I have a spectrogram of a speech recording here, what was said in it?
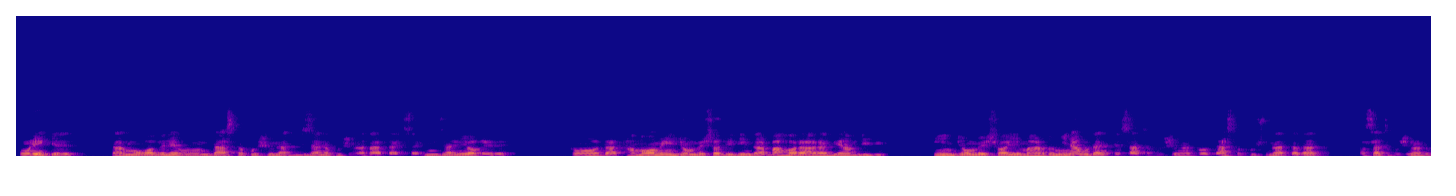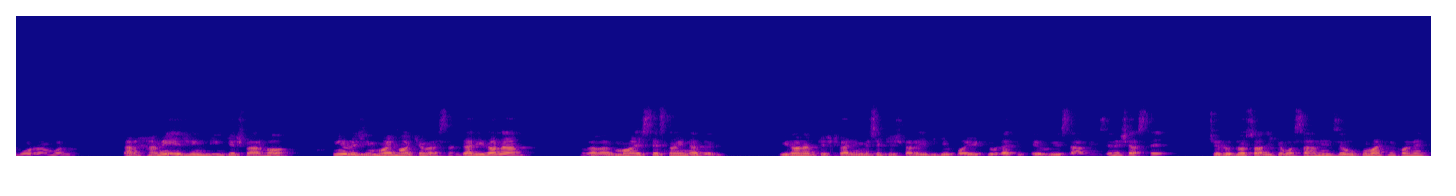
اونه که در مقابل اون دست به خشونت می‌زنه خشونت حداکثری می‌زنه یا غیره. ما در تمام این جنبش ها دیدیم در بهار عربی هم دیدیم. این جنبش های مردمی نبودن که سطح خشونت رو دست خشونت دادن و سطح خشونت رو بردن بالا. در همه این کشورها این رژیم های حاکم هستن. در ایران هم ما استثنایی نداریم. ایران هم کشوری مثل کشورهای دیگه با یک دولتی که روی سرمیزه نشسته 42 سالی که با سرمیزه حکومت می‌کنه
